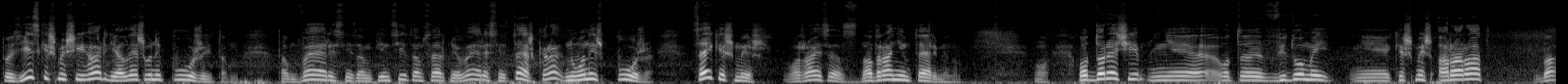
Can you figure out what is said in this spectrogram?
Тобто є кишмиші гарні, але ж вони позже, там, там вересні, там кінці там, серпня, вересні, теж ну вони ж позже. Цей кишмиш вважається з надраннім терміном. От, до речі, е, от е, відомий е, кишмиш Арарат, да,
